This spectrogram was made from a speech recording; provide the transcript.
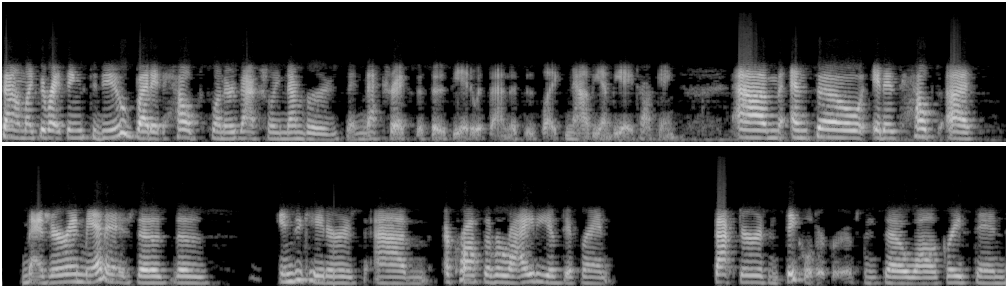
sound like the right things to do, but it helps when there's actually numbers and metrics associated with them. This is like now the MBA talking. Um, and so it has helped us measure and manage those those indicators um, across a variety of different factors and stakeholder groups. And so while Greyston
